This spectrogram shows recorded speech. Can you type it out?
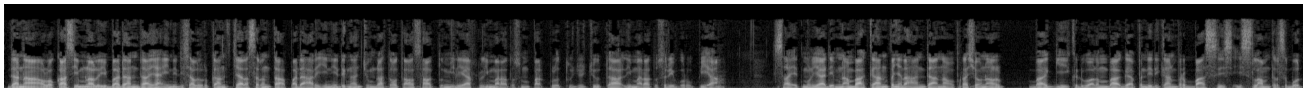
Dana alokasi melalui badan daya ini disalurkan secara serentak pada hari ini dengan jumlah total 1 miliar 547 juta 500 ribu rupiah. Said Mulyadi menambahkan penyerahan dana operasional bagi kedua lembaga pendidikan berbasis Islam tersebut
